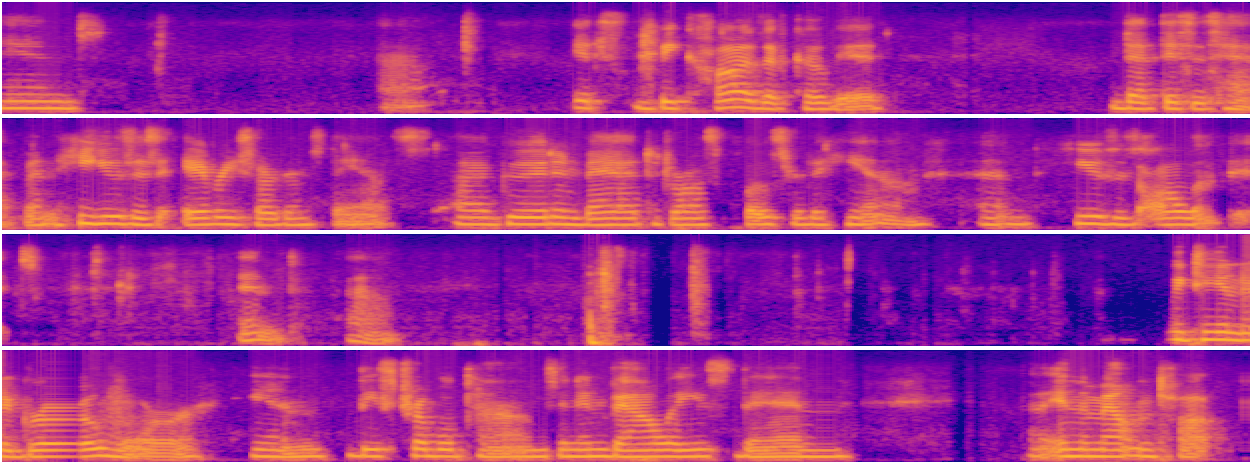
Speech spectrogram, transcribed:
And uh, it's because of COVID that this has happened. He uses every circumstance, uh, good and bad, to draw us closer to Him, and He uses all of it. And um, we tend to grow more in these troubled times and in valleys than uh, in the mountaintop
